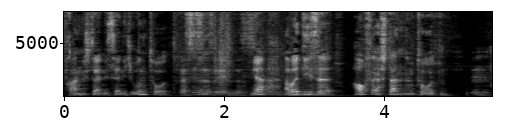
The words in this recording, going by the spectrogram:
Frankenstein ist ja nicht untot. Das ist es eben. Das ist Ja, aber diese auferstandenen Toten Mhm.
